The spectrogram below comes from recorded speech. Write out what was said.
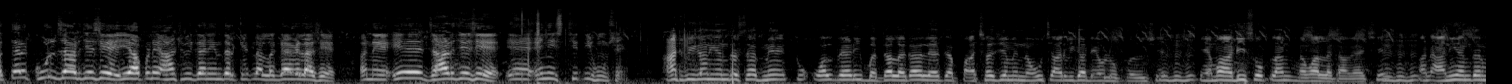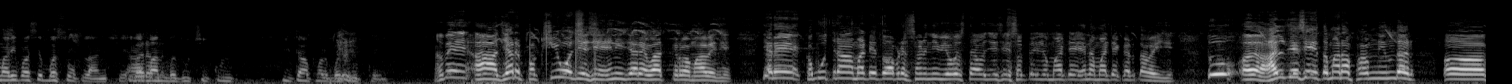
અત્યારે કુલ ઝાડ જે છે એ આપણે આઠ વીઘાની અંદર કેટલા લગાવેલા છે? અને એ ઝાડ જે છે એ એની સ્થિતિ શું છે? આઠ વીઘાની અંદર સાહેબ મેં ઓલરેડી બધા લગાવેલા છે. પાછળ જે મેં નવું ચાર વીઘા ડેવલપ કર્યું છે એમાં અઢીસો પ્લાન્ટ નવા લગાવ્યા છે. અને આની અંદર મારી પાસે બસો પ્લાન્ટ છે. આ બાન બધું ચીકુન સીતાફળ બધું જ થઈ. હવે આ જ્યારે પક્ષીઓ જે છે એની જ્યારે વાત કરવામાં આવે છે ત્યારે કબૂતરા માટે તો આપણે શણની વ્યવસ્થાઓ જે છે સક્રિય માટે એના માટે કરતા હોઈએ છીએ તો હાલ જે છે તમારા ફાર્મની અંદર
